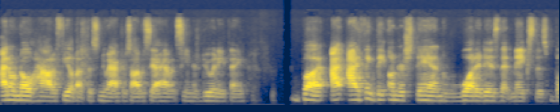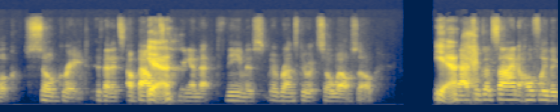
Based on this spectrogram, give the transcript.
I don't know how to feel about this new actress. Obviously, I haven't seen her do anything, but I, I think they understand what it is that makes this book so great. Is that it's about Yeah. something and that theme is it runs through it so well. So Yeah. that's a good sign. Hopefully, the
